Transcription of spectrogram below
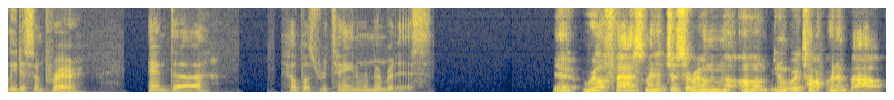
lead us in prayer, and uh, help us retain and remember this. Yeah, real fast, man. Just around the um, you know, we're talking about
